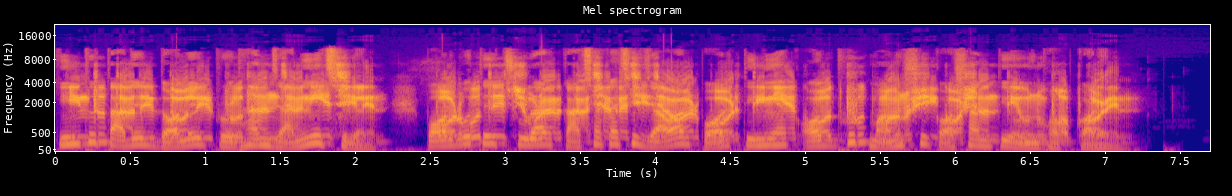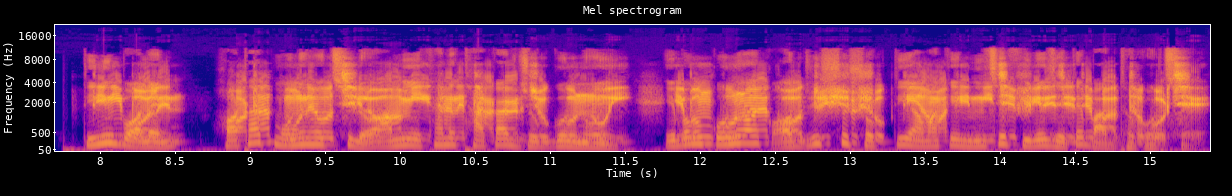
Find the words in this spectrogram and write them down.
কিন্তু তাদের দলের প্রধান জানিয়েছিলেন পর্বতের চূড়ার কাছাকাছি যাওয়ার পর তিনি এক অদ্ভুত মানসিক অশান্তি অনুভব করেন। তিনি বলেন হঠাৎ মনে হচ্ছিল আমি এখানে থাকার যোগ্য নই এবং কোনো এক অদৃশ্য শক্তি আমাকে নিচে ফিরে যেতে বাধ্য করছে।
